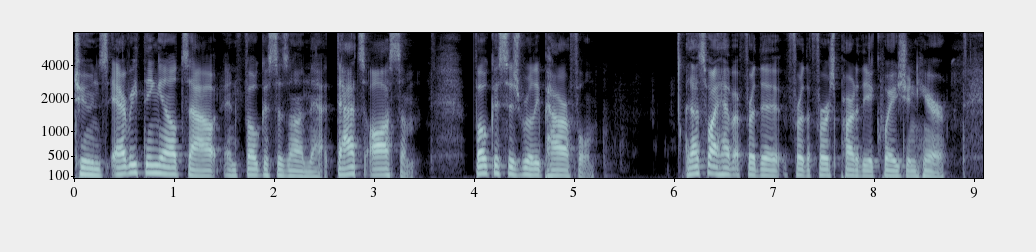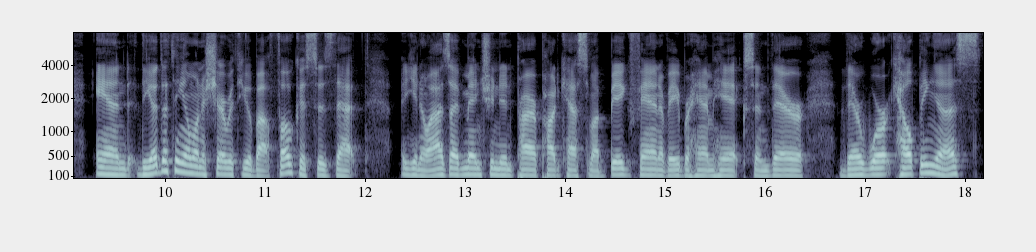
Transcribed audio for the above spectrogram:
tunes everything else out and focuses on that. That's awesome. Focus is really powerful. That's why I have it for the for the first part of the equation here. And the other thing I want to share with you about focus is that you know, as I've mentioned in prior podcasts, I'm a big fan of Abraham Hicks and their their work helping us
